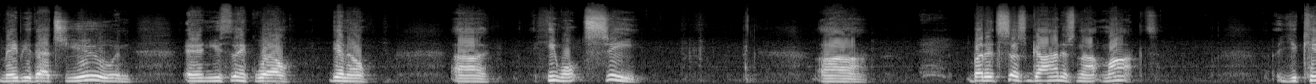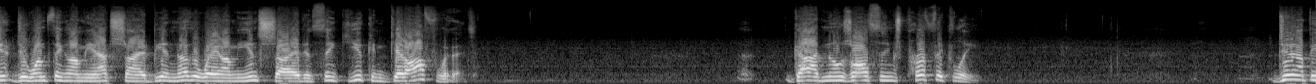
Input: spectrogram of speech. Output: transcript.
maybe that's you, and, and you think, well, you know, uh, he won't see. Uh, but it says God is not mocked. You can't do one thing on the outside, be another way on the inside, and think you can get off with it. God knows all things perfectly. Do not be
